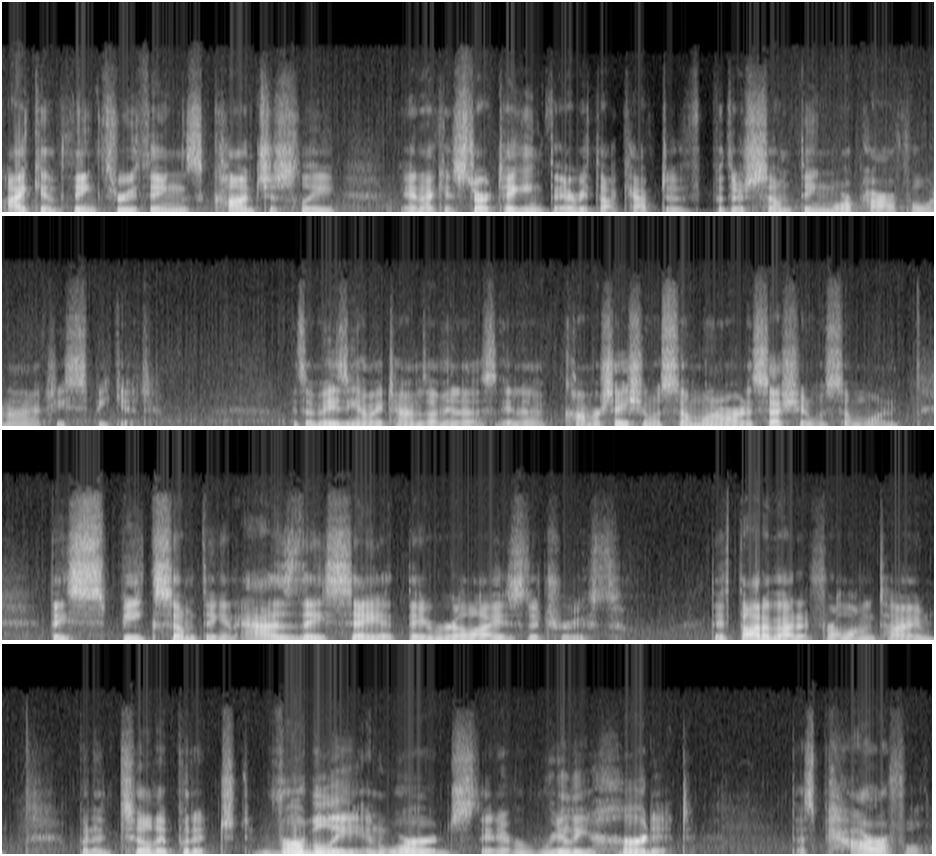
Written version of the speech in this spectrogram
I can think through things consciously and I can start taking every thought captive, but there's something more powerful when I actually speak it. It's amazing how many times I'm in a in a conversation with someone or in a session with someone, they speak something and as they say it, they realize the truth. They've thought about it for a long time, but until they put it verbally in words, they never really heard it. That's powerful.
